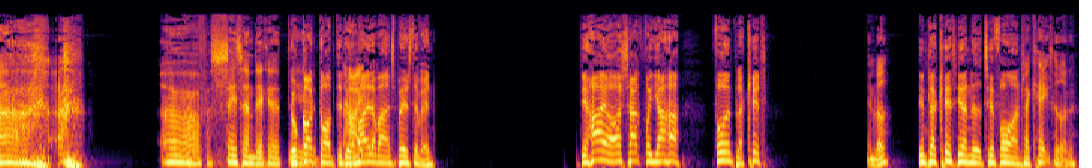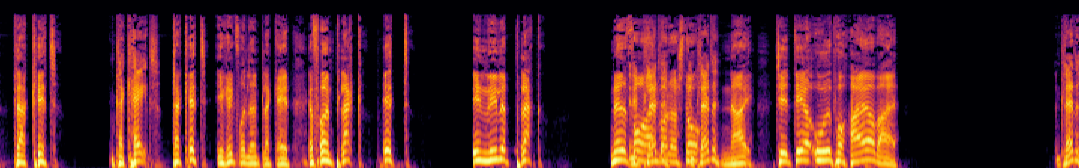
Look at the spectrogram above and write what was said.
Ah, ah, ah, for satan, det kan... Det... Du kan godt droppe det. Det var Nej. mig, der var hans bedste ven. Det har jeg også sagt, for jeg har fået en plaket. En hvad? En plaket herned til foran. Plakat hedder det. Plaket. En plakat? Plaket. Jeg kan ikke få lavet en plakat. Jeg fået en plaket. En lille plak. Ned En foran, platte? hvor der står... En platte? Nej. Til derude på Hejrevej. En platte?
